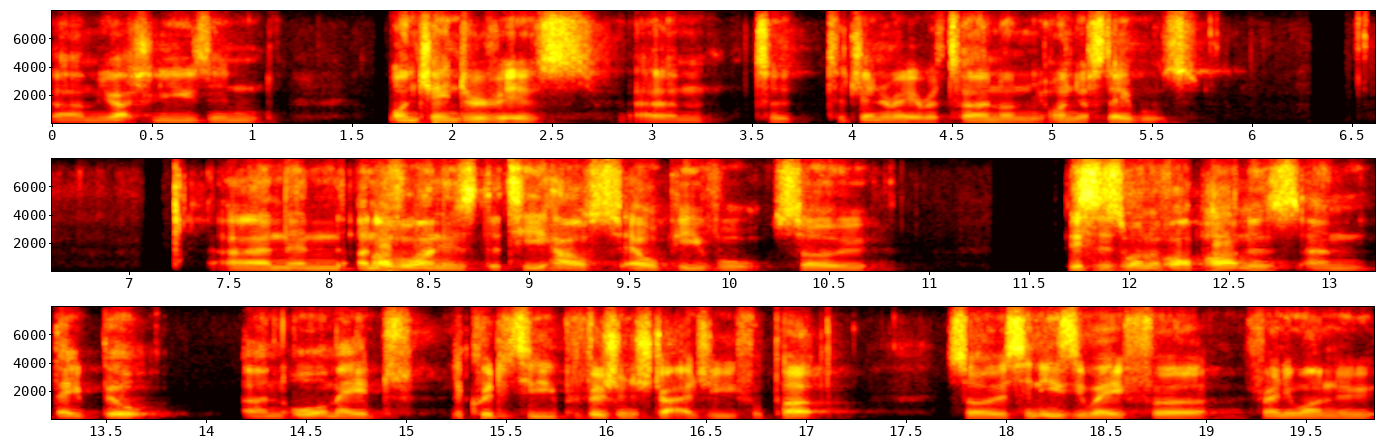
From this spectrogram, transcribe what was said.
um, you're actually using on-chain derivatives um, to, to generate a return on, on your stables. And then another one is the Tea House LP Vault. So this is one of our partners, and they built an automated liquidity provision strategy for perp. So it's an easy way for, for anyone who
